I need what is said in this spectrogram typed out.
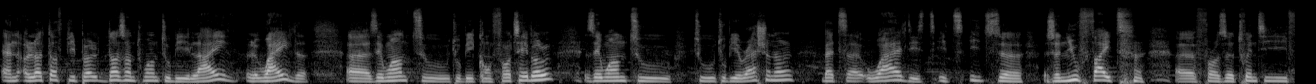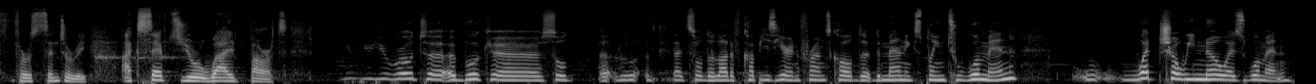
and a lot of people doesn't want to be live, wild. Uh, they want to, to be comfortable. They want to, to, to be rational. But uh, wild is it's it's uh, the new fight uh, for the 21st century. Accept your wild part. You, you, you wrote a book uh, sold, uh, that sold a lot of copies here in France called The, the Man Explained to Women. What shall we know as women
